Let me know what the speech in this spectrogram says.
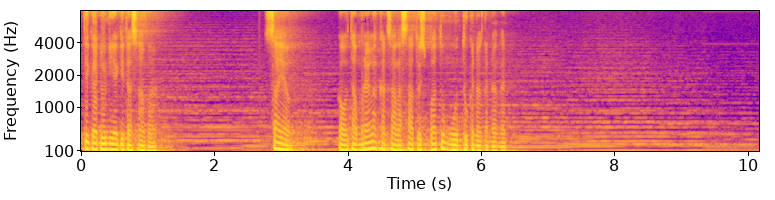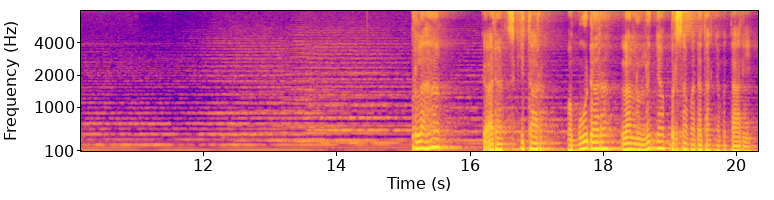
ketika dunia kita sama. Sayang, kau tak merelakan salah satu sepatumu untuk kenang-kenangan. Perlahan, keadaan sekitar memudar lalu lenyap bersama datangnya mentari.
